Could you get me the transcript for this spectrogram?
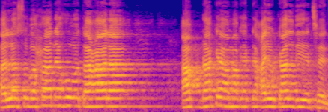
আল্লাহ তাআলা আপনাকে আমাকে একটা আয়ুকাল দিয়েছেন।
